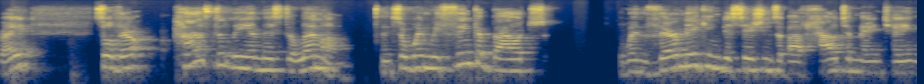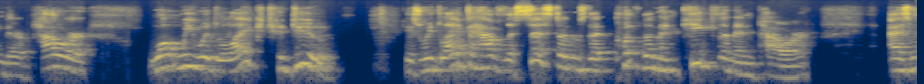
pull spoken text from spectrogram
right? So they're constantly in this dilemma. And so when we think about when they're making decisions about how to maintain their power, what we would like to do is we'd like to have the systems that put them and keep them in power as,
